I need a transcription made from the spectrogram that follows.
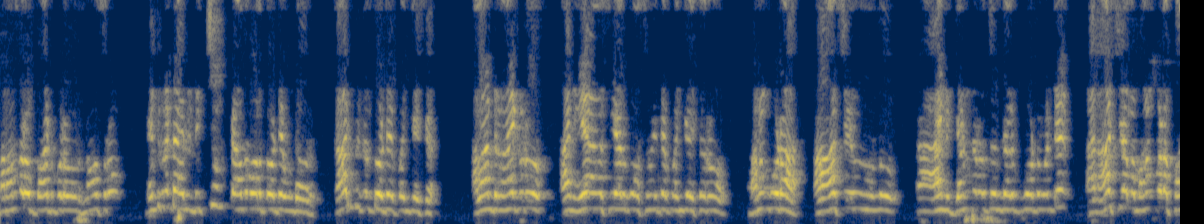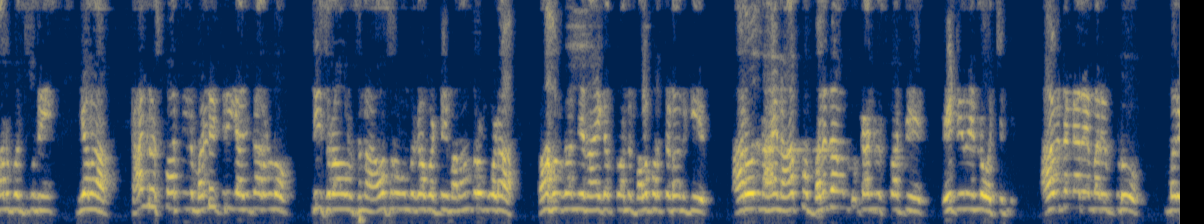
మనందరం పాటుపడవలసిన అవసరం. ఎందుకంటే ఆయన నిత్యం పేదవాళ్ళతోటే ఉండేవారు. కార్మికులతోటే పనిచేశారు. అలాంటి నాయకుడు ఆయన ఏ ఆశయాల కోసం అయితే పనిచేశారో మనం కూడా ఆ ఆశయాలు ఆయన జన్మదినోత్సవం జరుపుకోవటం అంటే ఆయన ఆశయాల్లో మనం కూడా పాలు పంచుకుని ఇలా కాంగ్రెస్ పార్టీని మళ్ళీ తిరిగి అధికారంలో తీసుకురావాల్సిన అవసరం ఉంది కాబట్టి మనందరం కూడా రాహుల్ గాంధీ నాయకత్వాన్ని బలపరచడానికి ఆ రోజున ఆయన ఆత్మ బలిదానంతో కాంగ్రెస్ పార్టీ ఎయిటీ నైన్లో వచ్చింది. ఆ విధంగానే మరి ఇప్పుడు మరి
